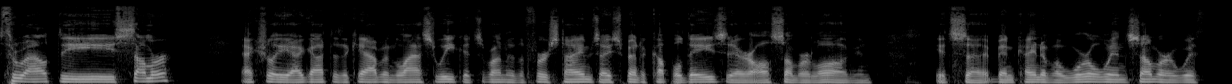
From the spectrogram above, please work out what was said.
throughout the summer. Actually, I got to the cabin last week. It's one of the first times I spent a couple days there all summer long, and it's uh, been kind of a whirlwind summer with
